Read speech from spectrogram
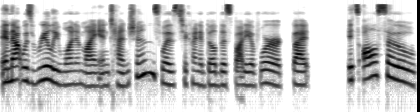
and that was really one of my intentions was to kind of build this body of work, but it's also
